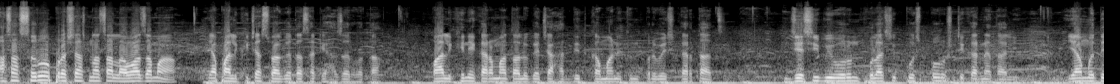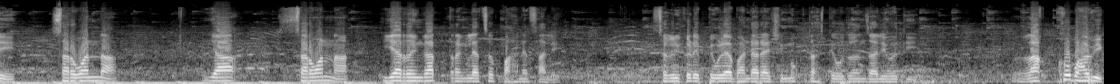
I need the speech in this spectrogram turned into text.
असा सर्व प्रशासनाचा लावाजामा या पालखीच्या स्वागतासाठी हजर होता. पालखीने करमा तालुक्याच्या हद्दीत कमानीतून प्रवेश करताच जे सी बीवरून फुलाची पुष्पवृष्टी करण्यात आली. यामध्ये सर्वांना या सर्वांना या रंगात रंगल्याचं पाहण्यात आले. सगळीकडे पिवळ्या भांडाऱ्याची मुक्त हस्ते उधळण झाली होती. लाखो भाविक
